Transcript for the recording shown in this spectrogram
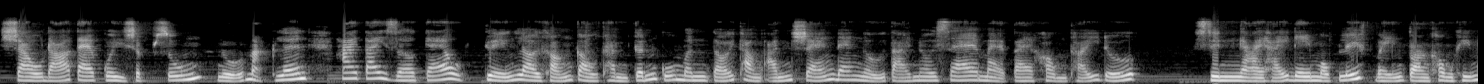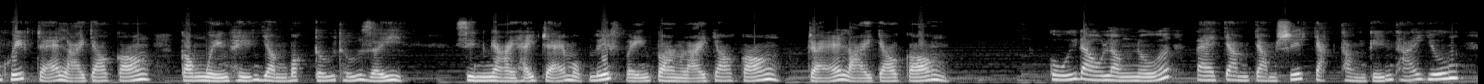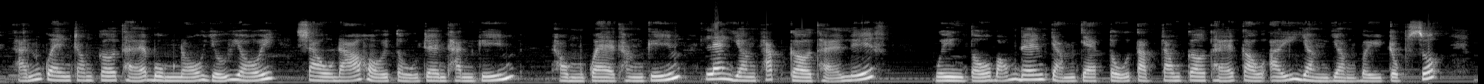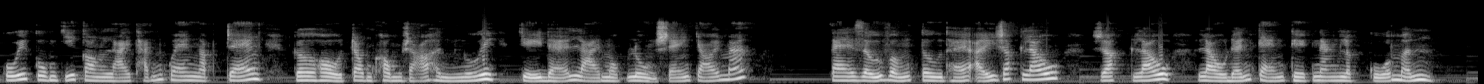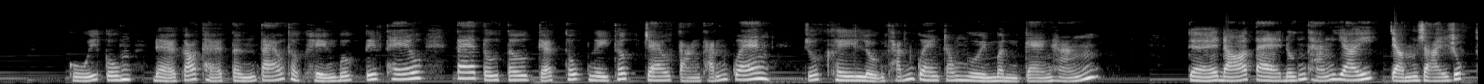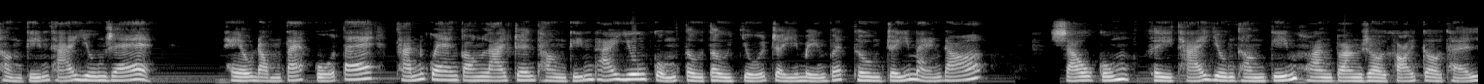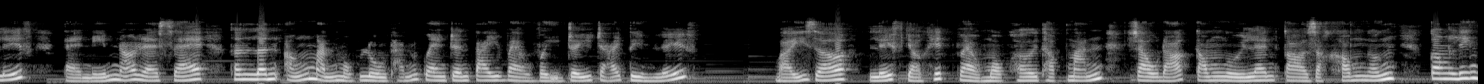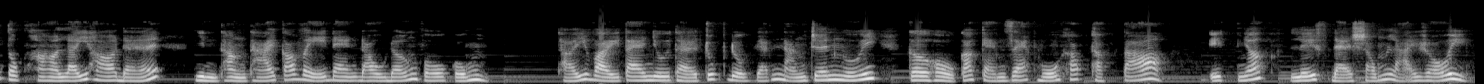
Sau đó ta quỳ sụp xuống, ngửa mặt lên, hai tay giơ cao, chuyển lời khẩn cầu thành kính của mình tới thần ánh sáng đang ngự tại nơi xa mà ta không thấy được. Xin Ngài hãy đem một clip vẹn toàn không khiếm khuyết trả lại cho con, con nguyện hiến dần bất cứ thứ gì. Xin Ngài hãy trả một clip vẹn toàn lại cho con, trả lại cho con. Cúi đầu lần nữa ta chầm chầm siết chặt thần kiếm thái dương thánh quan trong cơ thể bùng nổ dữ dội sau đó hội tụ trên thanh kiếm. Thông qua thần kiếm lan dần khắp cơ thể liv nguyên tố bóng đen chậm chạp tụ tập trong cơ thể cậu ấy dần dần bị trục xuất. Cuối cùng chỉ còn lại thánh quang ngập tràn, cơ hồ trông không rõ hình người, chỉ để lại một luồng sáng chói mắt. Ta giữ vững tư thế ấy rất lâu rất lâu lâu đến cạn kiệt năng lực của mình. Cuối cùng, để có thể tỉnh táo thực hiện bước tiếp theo, ta từ từ kết thúc nghi thức trao tặng thánh quan trước khi lượng thánh quan trong người mình cạn hẳn kệ đó ta đứng thẳng giấy chậm rãi rút thần kiểm thái dương ra theo động tác của ta, thánh quan còn lại trên thần kiếm Thái Dương cũng từ từ chữa trị miệng vết thương trí mạng đó. Sau cùng, khi Thái Dương thần kiếm hoàn toàn rời khỏi cơ thể Liv, ta ném nó ra xa, thanh linh ẩn mạnh một luồng thánh quan trên tay vào vị trí trái tim Liv. Bảy giờ, Liv cho hít vào một hơi thật mạnh, sau đó cong người lên cò giật không ngừng, còn liên tục hò lấy hò để, nhìn thần thái có vẻ đang đau đớn vô cùng. Thấy vậy ta như thể trút được gánh nặng trên người, cơ hồ có cảm giác muốn khóc thật to. Ít nhất, Liv đã sống lại rồi.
